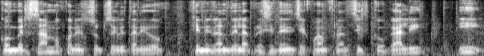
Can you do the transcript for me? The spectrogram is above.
conversamos con el subsecretario general de la presidencia, Juan Francisco Gali, y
